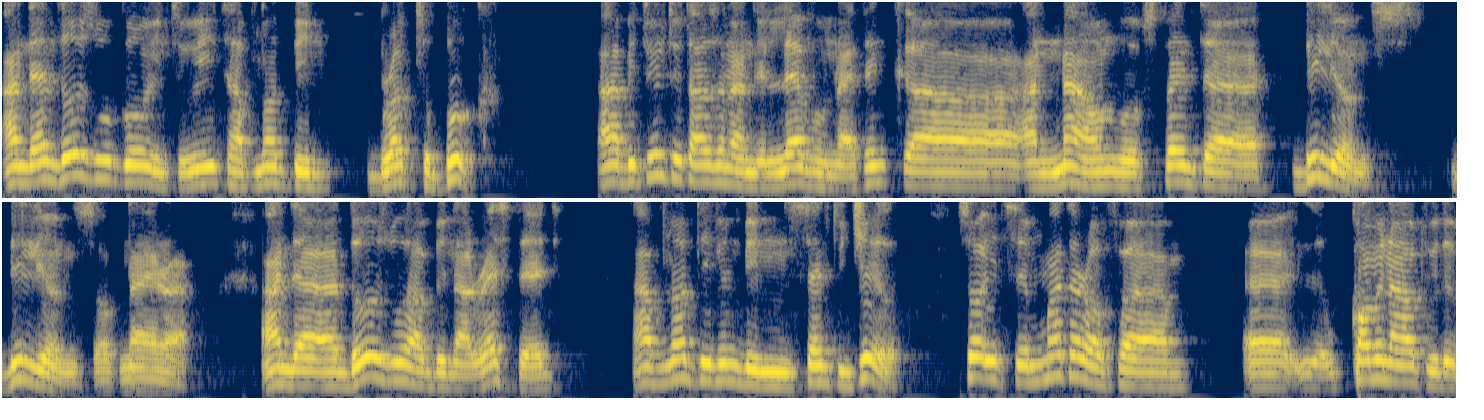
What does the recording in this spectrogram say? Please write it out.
And then those who go into it have not been brought to book. Uh, between 2011, I think, uh, and now, we've spent uh, billions, billions of naira. And uh, those who have been arrested have not even been sent to jail. So it's a matter of um, coming out with a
